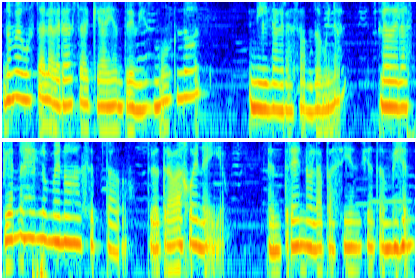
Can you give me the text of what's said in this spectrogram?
No me gusta la grasa que hay entre mis muslos ni la grasa abdominal. Lo de las piernas es lo menos aceptado, pero trabajo en ello. Entreno la paciencia también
